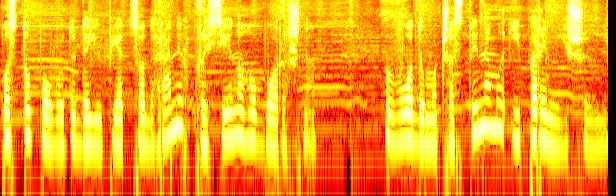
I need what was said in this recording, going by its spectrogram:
Поступово додаю 500 грамів просіяного борошна. Вводимо частинами і перемішуємо.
